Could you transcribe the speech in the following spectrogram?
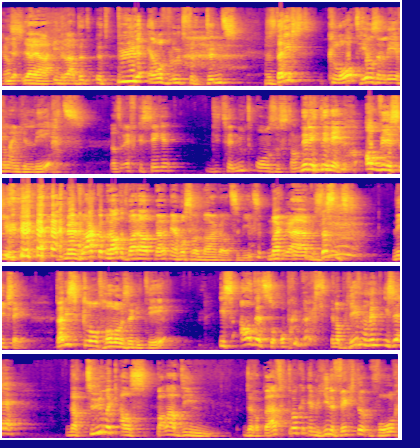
rassen. ja, ja, inderdaad. Het, het pure elfbloed verdund. Dus dat heeft Claude heel zijn leven lang geleerd. Laten we even zeggen, dit zijn niet onze standen. Nee, nee, nee, nee. Obviously. mijn vraag komt nog altijd waar, ik mijn monster vandaan gehaald, ze niet. Maar, ehm, dus dat is niet, niks zeggen. Dat is Claude Hollow zijn idee. Is altijd zo opgebracht. En op een gegeven moment is hij natuurlijk als paladin erop uitgetrokken en beginnen vechten voor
